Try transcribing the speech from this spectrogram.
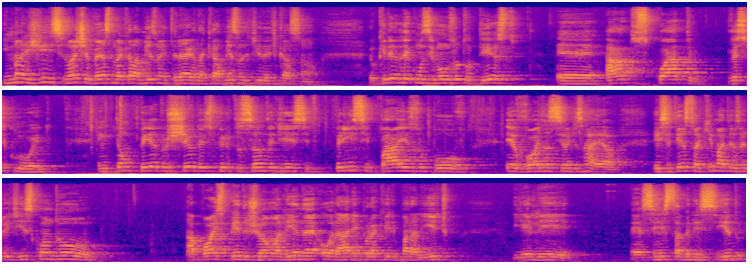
Imagine se nós estivéssemos naquela mesma entrega, naquela mesma dedicação. Eu queria ler com os irmãos outro texto, é, Atos 4, versículo 8. Então Pedro, cheio do Espírito Santo, disse: Principais do povo, e vós, ancião de Israel. Esse texto aqui, Mateus, ele diz quando, após Pedro e João ali, né, orarem por aquele paralítico e ele é, ser restabelecido,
